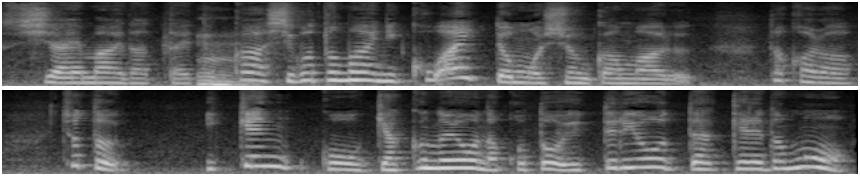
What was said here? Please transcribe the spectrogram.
試合前だったりとか、うん仕事前に怖いって思う瞬間もある。だからちょっと一見こう逆のようなことを言ってるようだけれども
